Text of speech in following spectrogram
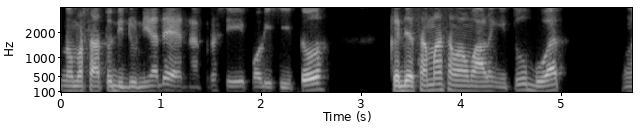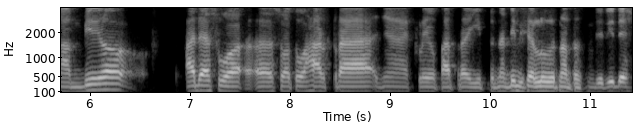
nomor satu di dunia deh. Nah terus si polisi itu kerjasama sama maling itu buat ngambil ada su uh, suatu hartanya Cleopatra gitu. Nanti bisa lu nonton sendiri deh.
